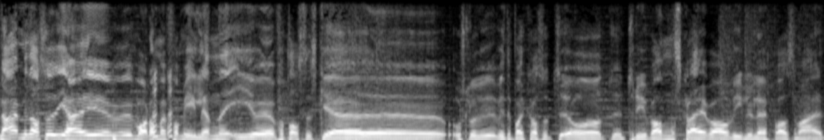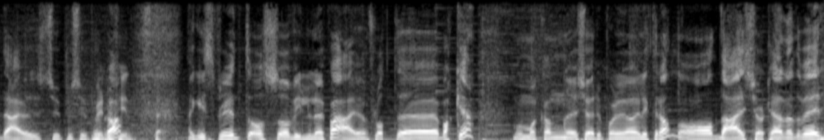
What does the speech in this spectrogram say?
Nei, men altså, jeg var da med familien i fantastiske Oslo Vinterpark. Altså, og og Tryvannskleiva og som er Det er jo super, superbra. Det er grisesprint. Og så Hvileløypa er jo en flott bakke hvor man kan kjøre på litt. Og der kjørte jeg nedover.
